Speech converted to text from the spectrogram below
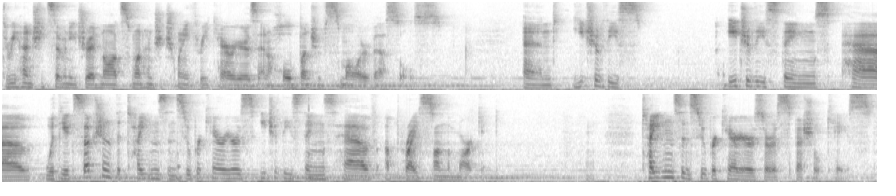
370 dreadnoughts, 123 carriers, and a whole bunch of smaller vessels. And each of these each of these things have, with the exception of the Titans and super carriers, each of these things have a price on the market. Titans and super carriers are a special case.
